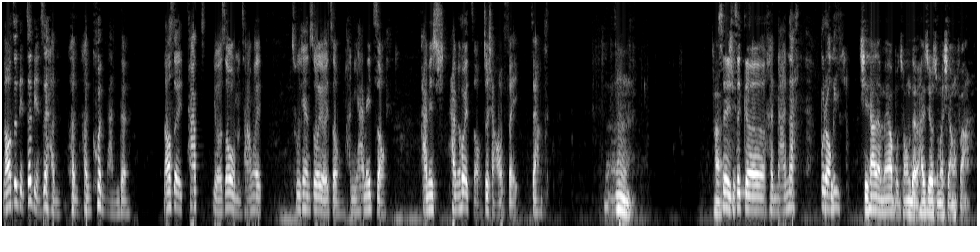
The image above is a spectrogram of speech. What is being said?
然后这点这点是很很很困难的。然后所以他有的时候我们常会出现说有一种你还没走，还没还没会走就想要飞这样。嗯，所以这个很难呐、啊，不容易。其他人没有补充的，还是有什么想法？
